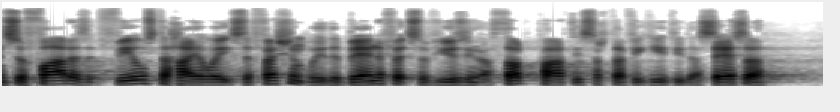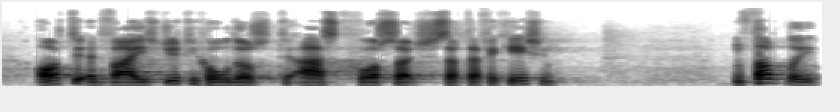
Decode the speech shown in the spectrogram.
insofar as it fails to highlight sufficiently the benefits of using a third-party certificated assessor or to advise duty holders to ask for such certification. And thirdly,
